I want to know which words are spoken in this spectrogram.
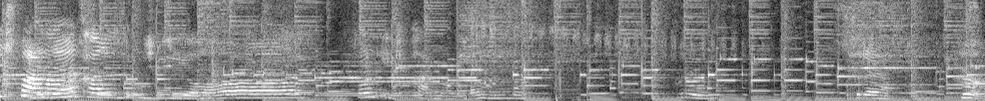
Üç parmağını kaldırıyor. Sonra iki parmağını. Sıra yaptım. Hı.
